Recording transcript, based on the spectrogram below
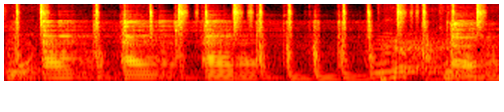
Peptalk. Peptalk. Peptalk.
